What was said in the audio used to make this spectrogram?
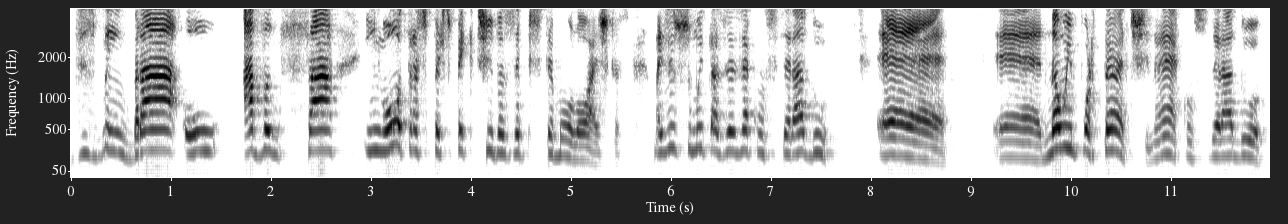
desmembrar ou avançar em outras perspectivas epistemológicas. Mas isso muitas vezes é considerado é, é, não importante, né? considerado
